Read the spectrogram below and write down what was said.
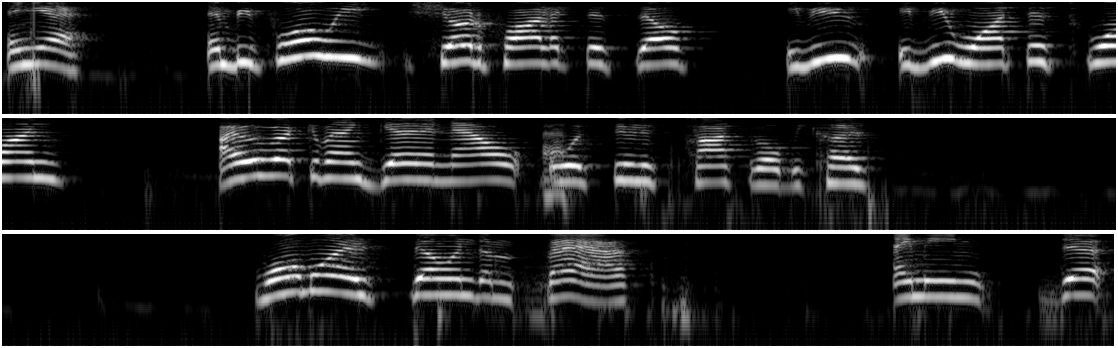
And yes, and before we show the product itself, if you if you want this one, I would recommend getting it now or as soon as possible because Walmart is selling them fast. I mean, they're,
